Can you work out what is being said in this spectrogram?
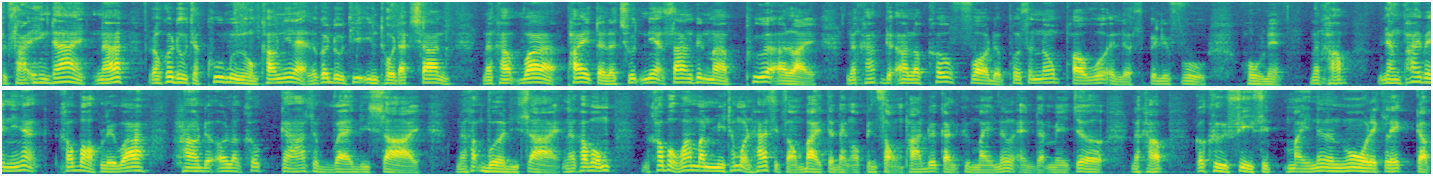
ศึกษาเองได้นะ เราก็ดูจากคู่มือของเขานี่แหละ แล้วก็ดูที่ introduction นะครับ ว่าไพ่แต่ละชุดเนี่ยสร้างขึ้นมาเพื่ออะไรนะครับ the oracle for the personal power and the spiritual wholeness นะครับอย่างไพ่ใบนี้เนี่ยเขาบอกเลยว่า how the oracle cards were designed นะครับ were designed นะครับผมเขาบอกว่ามันมีทั้งหมด 52 ใบ แต่แบ่งออกเป็น 2 พาร์ทด้วยกันคือ minor and the major นะครับ ก็คือ 40 minor โง่เล็กๆ กับ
